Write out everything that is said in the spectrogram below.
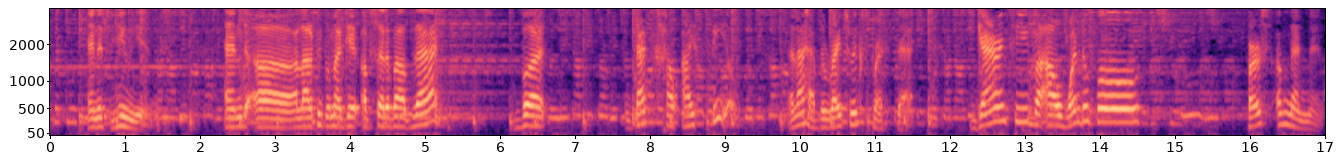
and its unions. And uh, a lot of people might get upset about that, but that's how I feel. And I have the right to express that. Guaranteed by our wonderful First Amendment.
